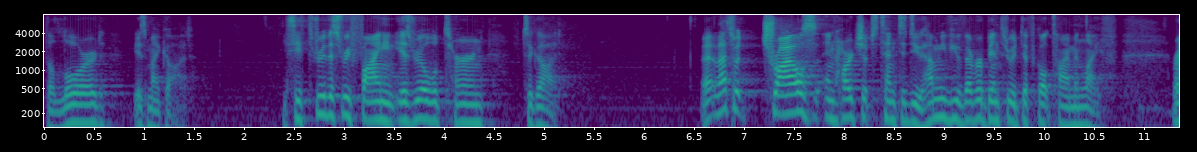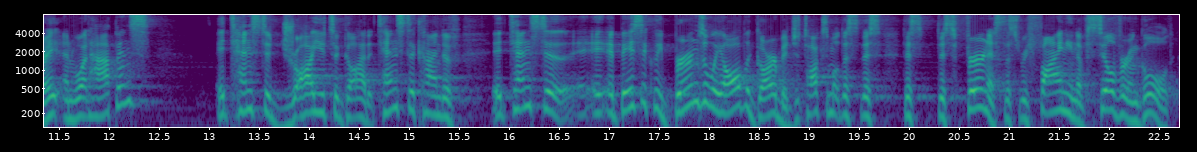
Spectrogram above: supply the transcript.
The Lord is my God. You see, through this refining, Israel will turn to God. Uh, that's what trials and hardships tend to do. How many of you have ever been through a difficult time in life? Right? And what happens? It tends to draw you to God. It tends to kind of, it tends to, it basically burns away all the garbage. It talks about this, this, this, this furnace, this refining of silver and gold.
